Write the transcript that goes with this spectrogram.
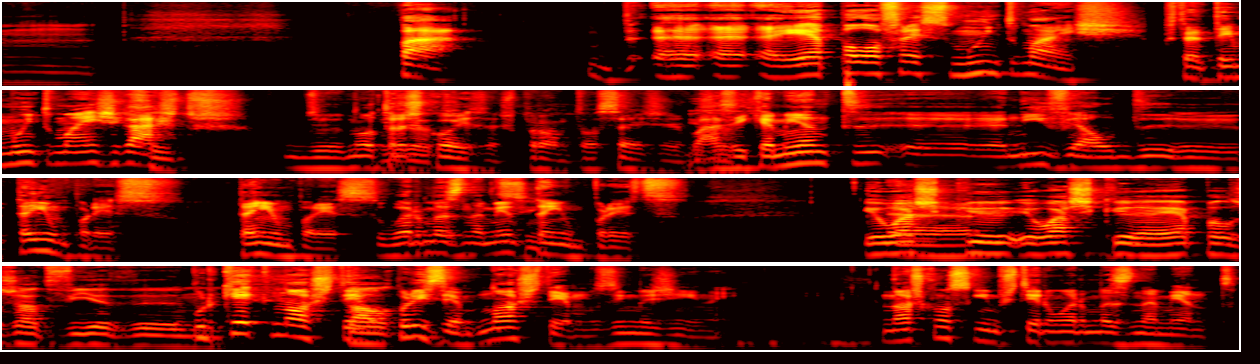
um, pá, a, a, Apple oferece muito mais, portanto tem muito mais gastos de, noutras Exato. coisas. Pronto, ou seja, Exato. basicamente uh, a nível de. tem um preço. Tem um preço. O armazenamento Sim. tem um preço. Eu uh, acho, que, eu acho que a Apple já devia de. Porque é que nós temos, tal... por exemplo, nós temos, imaginem, nós conseguimos ter um armazenamento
